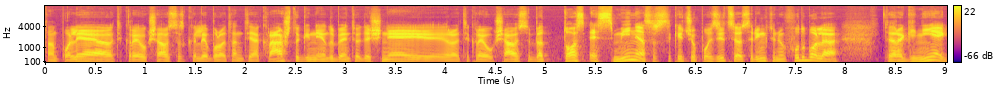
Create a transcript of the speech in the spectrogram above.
ten polėjo, tikrai aukščiausias kalibro, ten tie krašto gynėjai, nu bent jau dešiniai yra tikrai aukščiausi, bet tos esminės, aš sakyčiau, pozicijos rinktinių futbole, tai yra gynėjai,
